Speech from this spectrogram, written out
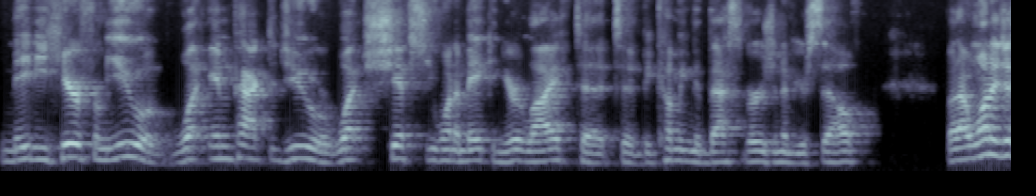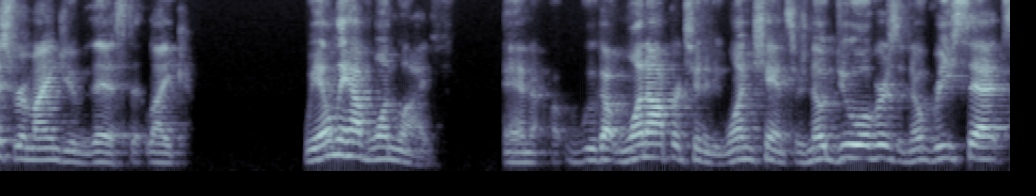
maybe hear from you of what impacted you or what shifts you want to make in your life to, to becoming the best version of yourself. But I want to just remind you of this that like we only have one life and we've got one opportunity, one chance. There's no do overs, there's no resets.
